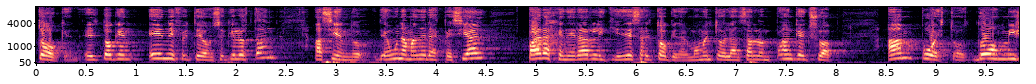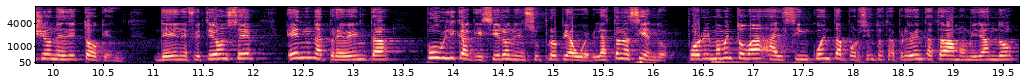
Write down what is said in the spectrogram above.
token, el token NFT11, que lo están haciendo de una manera especial para generar liquidez al token al momento de lanzarlo en PancakeSwap. Han puesto 2 millones de tokens de NFT11 en una preventa pública que hicieron en su propia web. La están haciendo. Por el momento va al 50% esta preventa. Estábamos mirando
